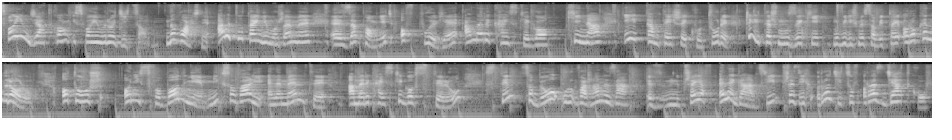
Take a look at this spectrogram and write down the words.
swoim dziadkom i swoim rodzicom. No właśnie, ale tutaj nie możemy e, zapomnieć o wpływie amerykańskiego kina i tamtejszej kultury, czyli też muzyki. Mówiliśmy sobie tutaj o rock'n'rollu. Otóż oni swobodnie miksowali elementy amerykańskiego stylu z tym, co było uważane za przejaw elegancji przez ich rodziców oraz dziadków.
